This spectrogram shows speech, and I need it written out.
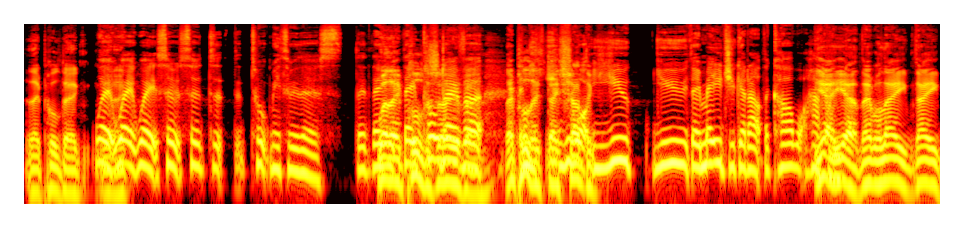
They pulled their Wait, you know- wait, wait. So, so t- t- talk me through this. They, they, Well, they pulled us over. They pulled us- they you, shoved what, the- you, you. They made you get out the car. What happened? Yeah, yeah. They well, they they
